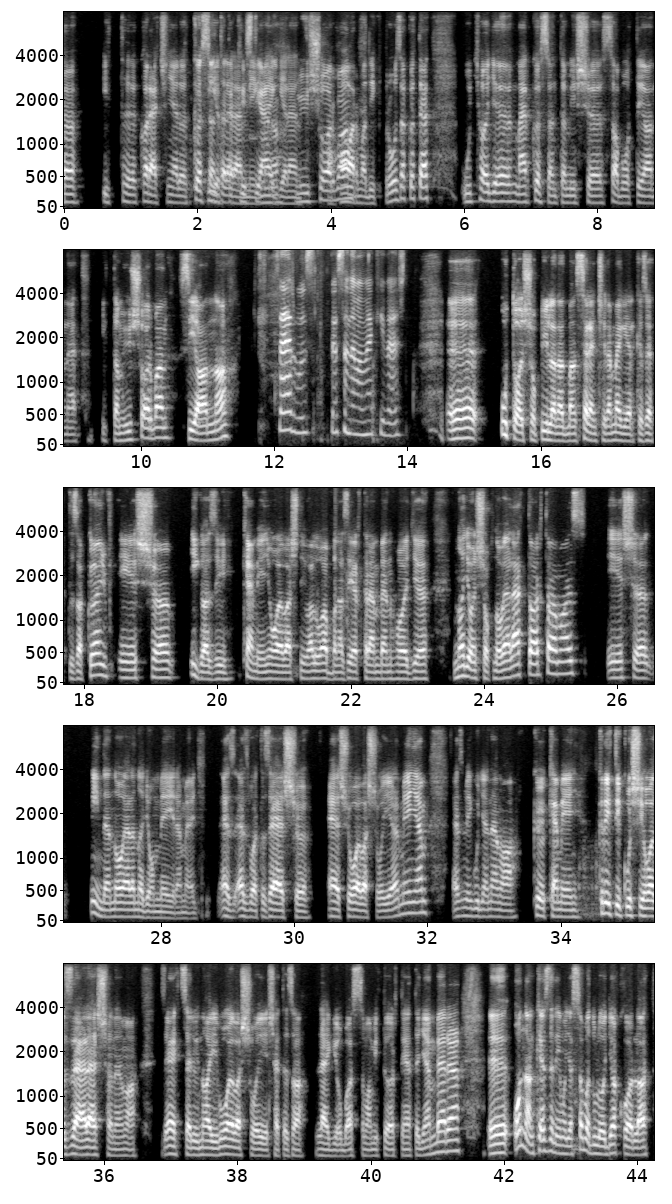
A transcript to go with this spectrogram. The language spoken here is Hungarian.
itt karácsony előtt köszöntelek Krisztián megjelent műsorban. a harmadik prózakötet, úgyhogy már köszöntöm is Szabó T. Annát itt a műsorban. Szia Anna! Szervusz! Köszönöm a meghívást! Ö, utolsó pillanatban szerencsére megérkezett ez a könyv, és igazi, kemény olvasni való abban az értelemben, hogy nagyon sok novellát tartalmaz, és minden novella nagyon mélyre megy. Ez, ez volt az első első olvasói élményem. Ez még ugye nem a kőkemény kritikusi hozzáállás, hanem az egyszerű, naív olvasói, és hát ez a legjobb azt hiszem, ami történt egy emberrel. Onnan kezdeném, hogy a szabaduló gyakorlat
